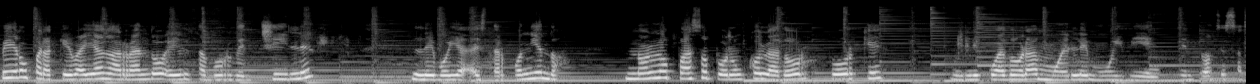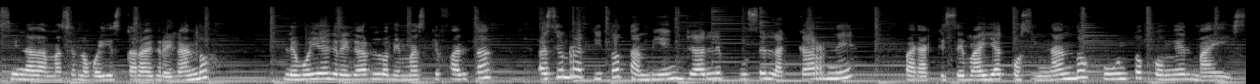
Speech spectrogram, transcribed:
pero para que vaya agarrando el sabor del chile le voy a estar poniendo. No lo paso por un colador porque mi licuadora muele muy bien. Entonces así nada más se lo voy a estar agregando le voy a agregar lo demás que falta. Hace un ratito también ya le puse la carne para que se vaya cocinando junto con el maíz.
